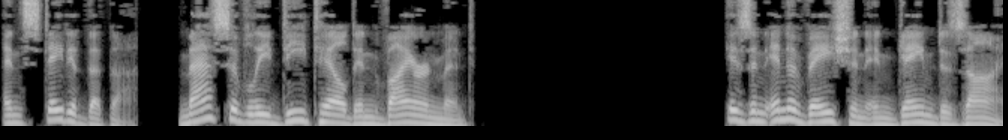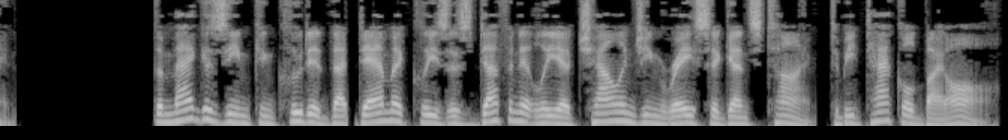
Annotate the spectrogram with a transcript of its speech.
and stated that the massively detailed environment is an innovation in game design. The magazine concluded that Damocles is definitely a challenging race against time, to be tackled by all.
